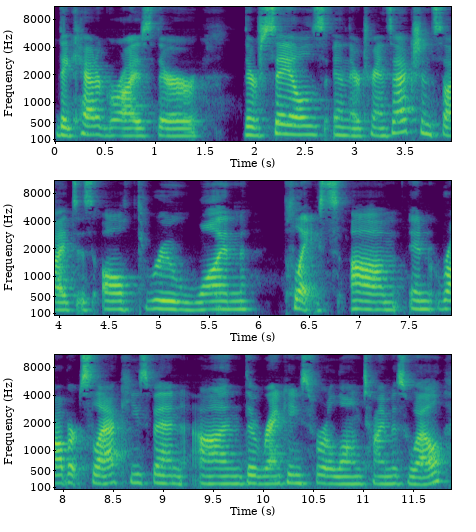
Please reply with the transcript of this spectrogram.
they categorize their their sales and their transaction sides is all through one place. Um, and Robert Slack, he's been on the rankings for a long time as well,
